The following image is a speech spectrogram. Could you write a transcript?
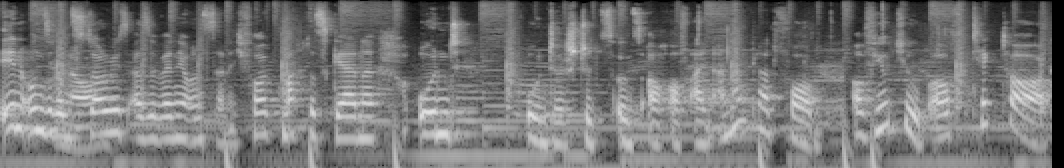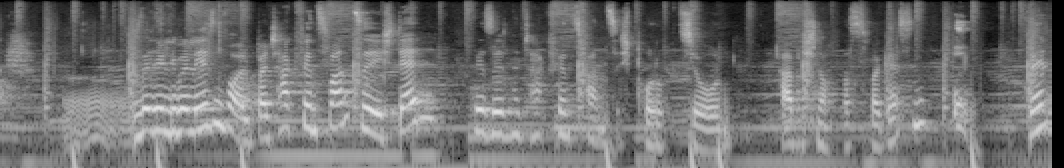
in unseren Genau. Stories. Also wenn ihr uns da nicht folgt, macht es gerne und unterstützt uns auch auf allen anderen Plattformen. Auf YouTube, auf TikTok. Wenn ihr lieber lesen wollt, bei Tag 24, denn wir sind eine Tag 24 Produktion. Habe ich noch was vergessen? Oh, wenn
